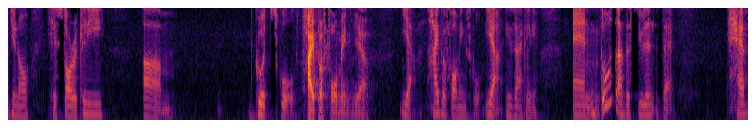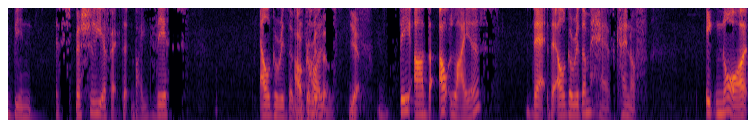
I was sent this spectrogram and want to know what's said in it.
you know historically um good school High performing, yeah. yeah, high performing school. Yeah, exactly. And Mm-hmm. those are the students that have been especially affected by this algorithm, Algorithm. because Yeah. they are the outliers that the algorithm has kind of ignored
